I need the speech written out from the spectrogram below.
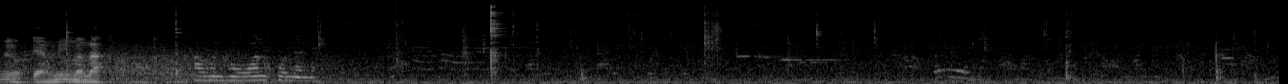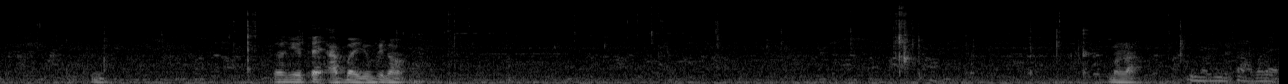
นี่บักแกงนี่มันละเอามันฮ้อนคนนั่นน่ะแล้วที่ใส่อับใบอยู่พี่น้องมันละ กินมาดีฝา กไปเลย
